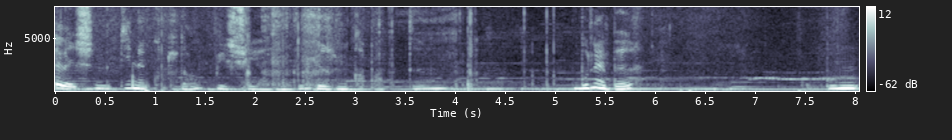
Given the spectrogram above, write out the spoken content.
Evet şimdi yine kutudan bir şey alıyorum. Gözümü kapattım. Bu ne be? Bu,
